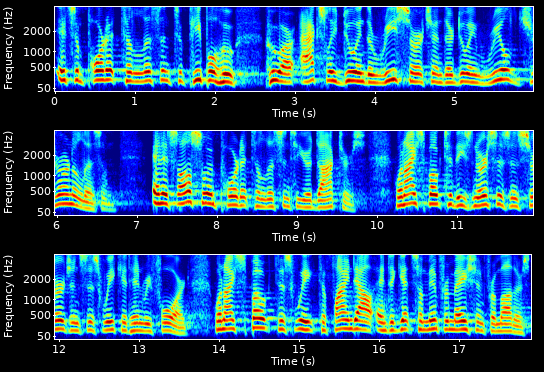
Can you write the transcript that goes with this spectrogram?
It's important to listen to people who, who are actually doing the research and they're doing real journalism. And it's also important to listen to your doctors. When I spoke to these nurses and surgeons this week at Henry Ford, when I spoke this week to find out and to get some information from others,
